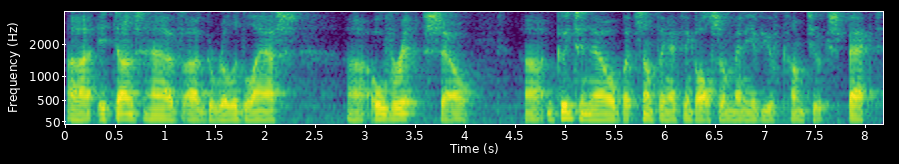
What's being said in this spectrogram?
Uh, it does have uh, Gorilla Glass uh, over it, so uh, good to know, but something I think also many of you have come to expect.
